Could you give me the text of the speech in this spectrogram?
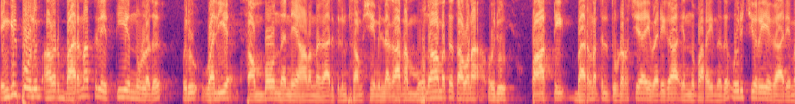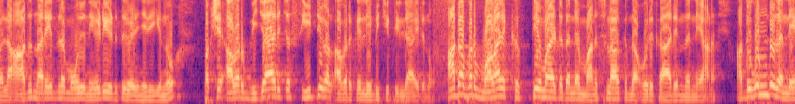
എങ്കിൽ പോലും അവർ ഭരണത്തിലെത്തി എന്നുള്ളത് ഒരു വലിയ സംഭവം തന്നെയാണെന്ന കാര്യത്തിലും സംശയമില്ല. കാരണം മൂന്നാമത്തെ തവണ ഒരു പാർട്ടി ഭരണത്തിൽ തുടർച്ചയായി വരിക എന്ന് പറയുന്നത് ഒരു ചെറിയ കാര്യമല്ല. അത് നരേന്ദ്രമോദി നേടിയെടുത്തു കഴിഞ്ഞിരിക്കുന്നു. പക്ഷെ അവർ വിചാരിച്ച സീറ്റുകൾ അവർക്ക് ലഭിച്ചിട്ടില്ലായിരുന്നു. അതവർ വളരെ കൃത്യമായിട്ട് തന്നെ മനസ്സിലാക്കുന്ന ഒരു കാര്യം തന്നെയാണ്. അതുകൊണ്ട് തന്നെ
